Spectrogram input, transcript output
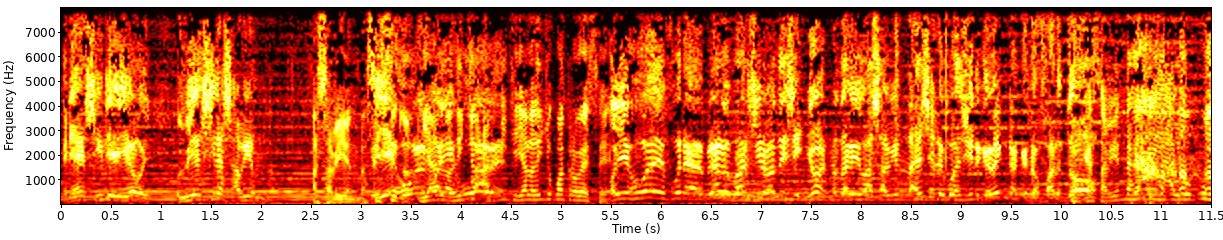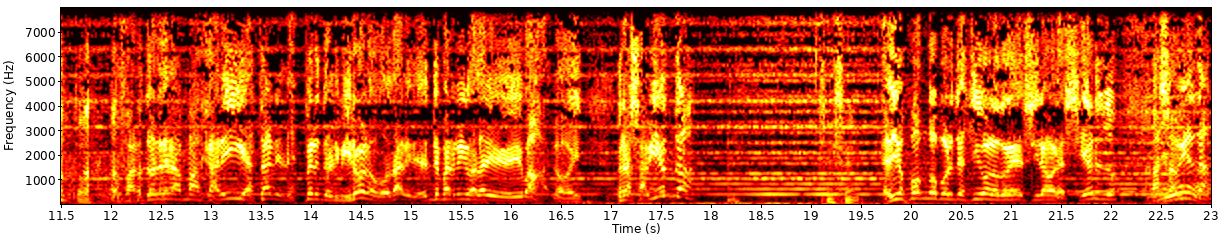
Quería decir y dije hoy, hoy voy a decir a sabiendas. A sabiendas. Sí, Oye, sí, jueves, ya oye, lo has dicho, jueves. Armiche, ya lo has dicho cuatro veces. Oye, jueves fuera de plano para nos dice, señor, nota que va a sabiendas ese, le puedo decir que venga, que nos faltó. Porque a sabiendas es algo oculto. Nos faltó el de las mascarillas, tal, el experto, el virólogo, tal, y de gente para arriba, tal, y bájalo. y- Pero a sabiendas Sí, sí. Que Dios pongo por testigo lo que voy a decir ahora, es cierto, a sabiendas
